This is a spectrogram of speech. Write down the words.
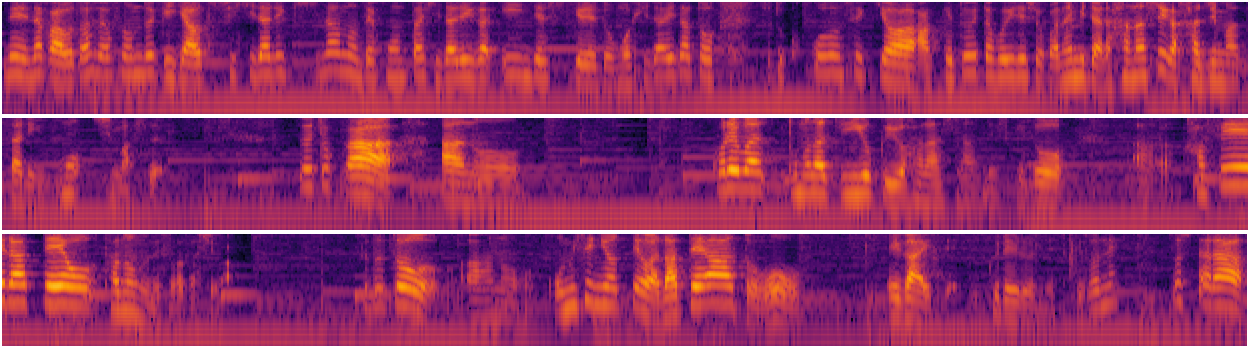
でだから私はその時いや私左利きなので本当は左がいいんですけれども左だとちょっとここの席は開けといた方がいいでしょうかねみたいな話が始まったりもします。それとかあのこれは友達によく言う話なんですけどあカフェラテを頼むんです私は。するとあのお店によってはラテアートを描いてくれるんですけどね。そしたら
